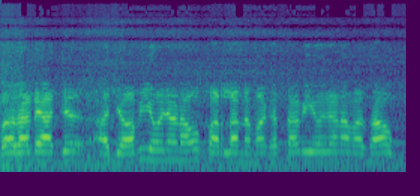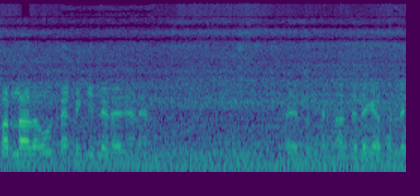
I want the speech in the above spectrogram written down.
ਬਸ ਸਾਡੇ ਅੱਜ ਅੱਜ ਆ ਵੀ ਹੋ ਜਾਣਾ, ਉਹ ਪਰਲਾ ਨਵਾਂ ਖੱਤਾ ਵੀ ਹੋ ਜਾਣਾ, ਬਸ ਆ ਉੱਪਰਲਾ ਉਹ ਤਿੰਨ ਕਿੱਲੇ ਰਹਿ ਜਾਣੇ ਆ। ਦੇਖ ਕਿੰਨਾ ਚਲੇ ਗਿਆ ਥੱਲੇ।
